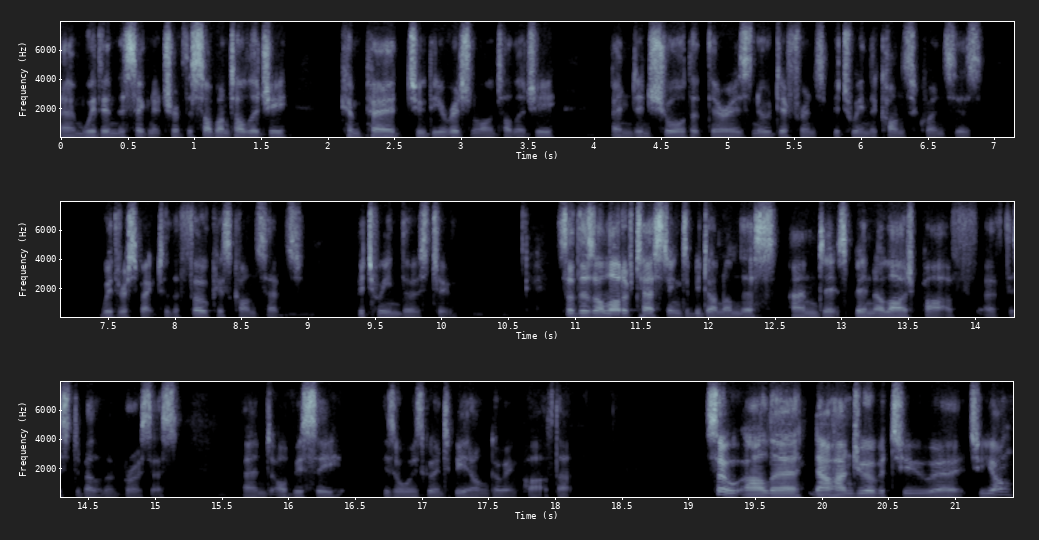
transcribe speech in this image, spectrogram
um, within the signature of the subontology compared to the original ontology and ensure that there is no difference between the consequences with respect to the focus concepts between those two. So there's a lot of testing to be done on this, and it's been a large part of, of this development process, and obviously is always going to be an ongoing part of that. So I'll uh, now hand you over to uh, to Yong,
